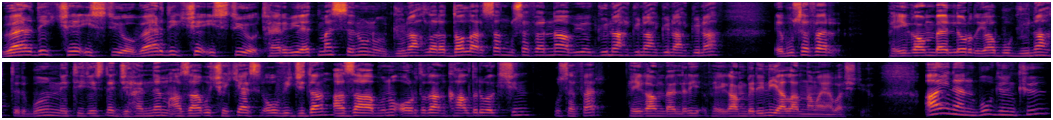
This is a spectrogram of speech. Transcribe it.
Verdikçe istiyor, verdikçe istiyor. Terbiye etmezsen onu, günahlara dalarsan bu sefer ne yapıyor? Günah, günah, günah, günah. E bu sefer peygamberler orada ya bu günahtır. Bunun neticesinde cehennem azabı çekersin. O vicdan azabını ortadan kaldırmak için bu sefer peygamberleri peygamberini yalanlamaya başlıyor. Aynen bugünkü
